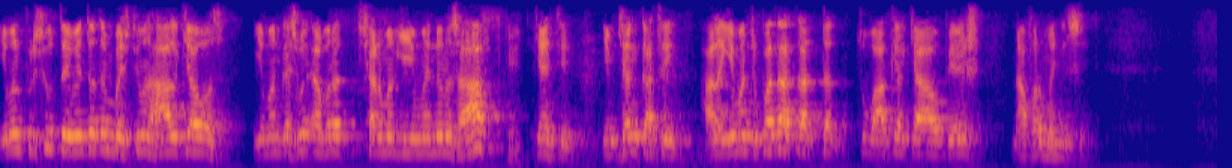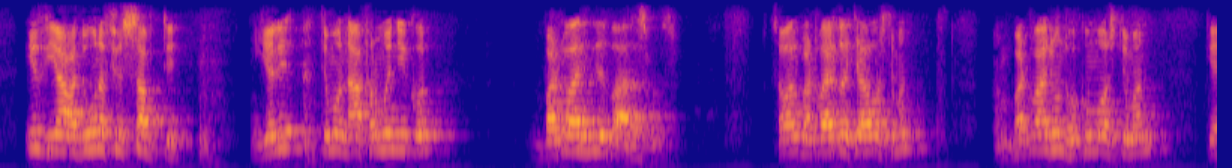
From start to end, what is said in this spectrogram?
یِمن پرژھِو تُہۍ ؤنۍتو تَمہِ بٔستی ہُنٛد حال کیٛاہ اوس یِمن وۄنۍ عبرت شرمندگی نہٕ صاف تہِ یِم چھنہٕ کتھٕے حالانکہِ یِمن پتہ تتھ سُہ واقعہ کیٛاہ آو پیش نافرمٲنی سۭتۍ اِذ یادوٗن فی سبتہِ ییٚلہِ تِمو نافرمٲنی کوٚر بٹوارِ ہٕنٛدِس بارس منٛز سوال بٹوارِ دۄہ کیٛاہ اوس تِمن؟ بٹوارِ ہُنٛد حُکم اوس تِمن کہ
